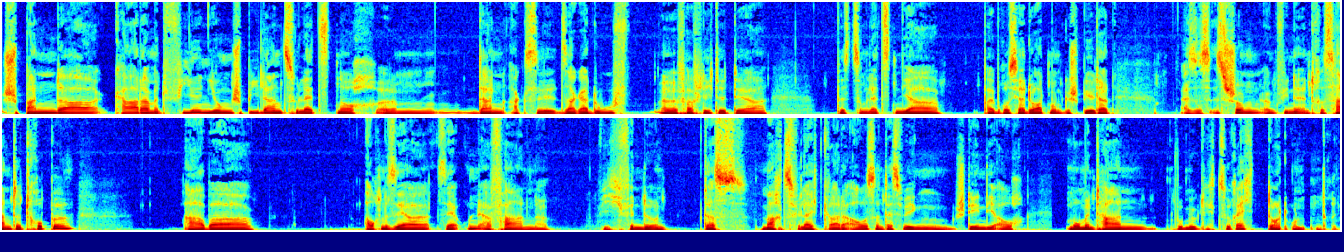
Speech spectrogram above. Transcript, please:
spannender Kader mit vielen jungen Spielern. Zuletzt noch ähm, dann Axel Sagadou äh, verpflichtet, der bis zum letzten Jahr bei Borussia Dortmund gespielt hat. Also es ist schon irgendwie eine interessante Truppe, aber auch eine sehr, sehr unerfahrene, wie ich finde. Und das macht es vielleicht gerade aus und deswegen stehen die auch momentan womöglich zu Recht dort unten drin.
